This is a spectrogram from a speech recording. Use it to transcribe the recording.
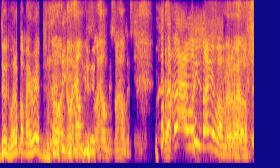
dude. What about my ribs? No, no helmets, no helmets, no helmets. But, what are you talking about? No, no helmets.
